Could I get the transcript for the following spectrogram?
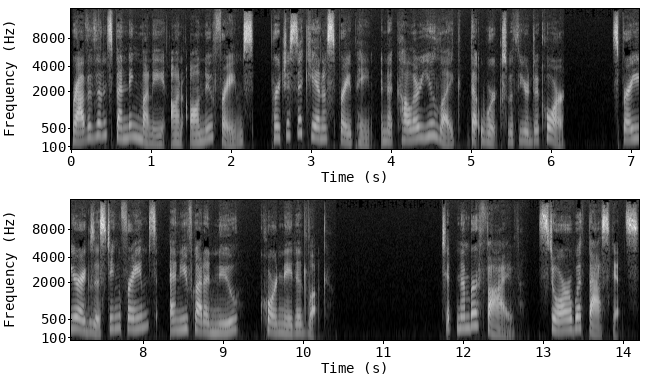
Rather than spending money on all new frames, purchase a can of spray paint in a color you like that works with your decor. Spray your existing frames, and you've got a new, coordinated look. Tip number five store with baskets.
